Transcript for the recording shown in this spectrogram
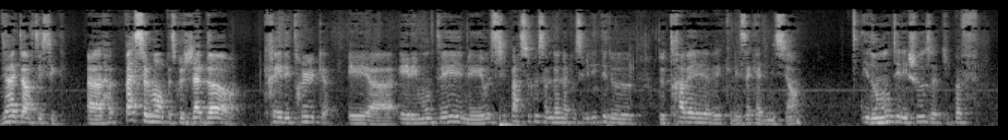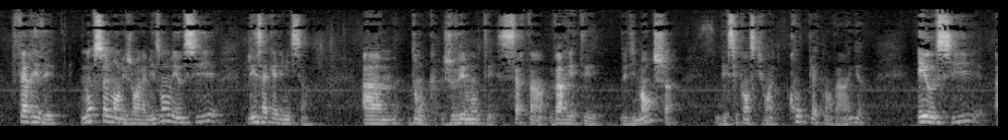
directeur artistique. Euh, pas seulement parce que j'adore créer des trucs et, euh, et les monter, mais aussi parce que ça me donne la possibilité de travailler avec les académiciens et de monter des choses qui peuvent faire rêver non seulement les gens à la maison, mais aussi les académiciens. Euh, donc, je vais monter certaines variétés de dimanche, des séquences qui vont être complètement dingues. Et aussi, euh,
